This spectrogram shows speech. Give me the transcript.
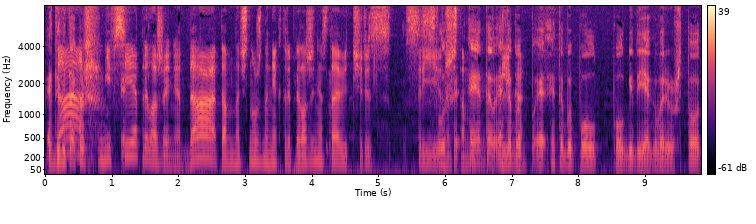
Это да, не так уж... не все приложения. Да, там, значит, нужно некоторые приложения ставить через три Слушай, значит, там, это, это, бы, э, это бы пол, полбеды. Я говорю, что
